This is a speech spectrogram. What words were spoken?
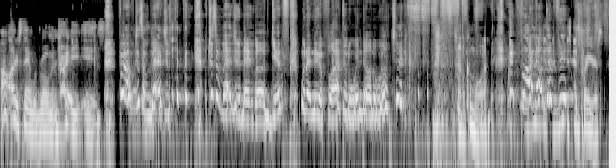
I don't understand what Rolling Ray is. Bro, I'm just imagining, I'm just imagining that uh, gif when that nigga flying through the window in the wheelchair. Oh, come on. he flying out You that just, you bitch. just had prayers.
